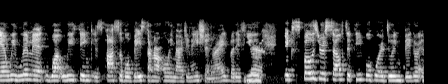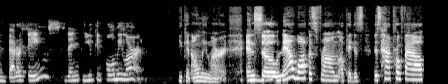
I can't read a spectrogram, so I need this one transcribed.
and we limit what we think is possible based on our own imagination, right? But if you yeah. expose yourself to people who are doing bigger and better things, then you can only learn. You can only learn. And mm-hmm. so now walk us from okay, this this high profile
